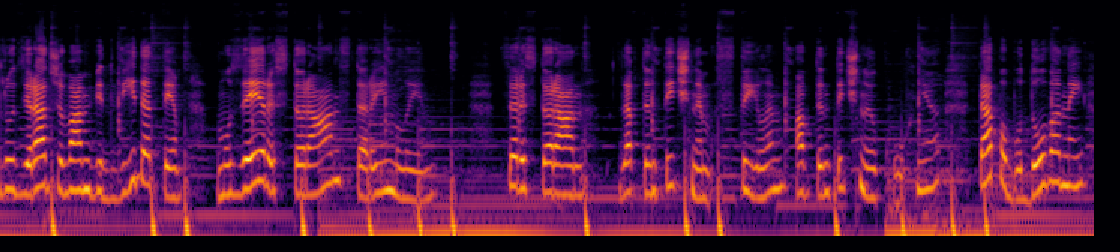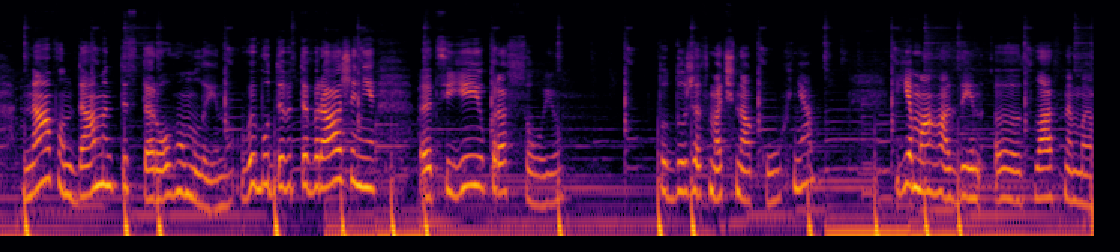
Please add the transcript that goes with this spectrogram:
Друзі, раджу вам відвідати музей-ресторан Старий Млин. Це ресторан з автентичним стилем, автентичною кухнею та побудований на фундаменти старого млину. Ви будете вражені е, цією красою. Тут дуже смачна кухня. Є магазин е, з власними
